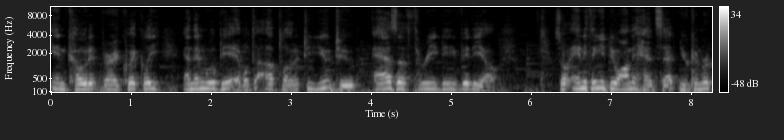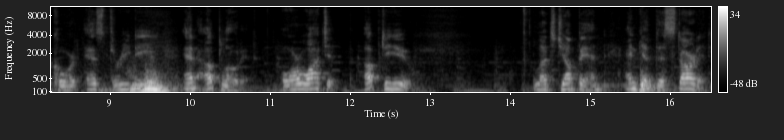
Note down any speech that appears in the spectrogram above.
encode it very quickly. And then we'll be able to upload it to YouTube as a 3D video. So anything you do on the headset, you can record as 3D and upload it or watch it. Up to you let's jump in and get this started.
